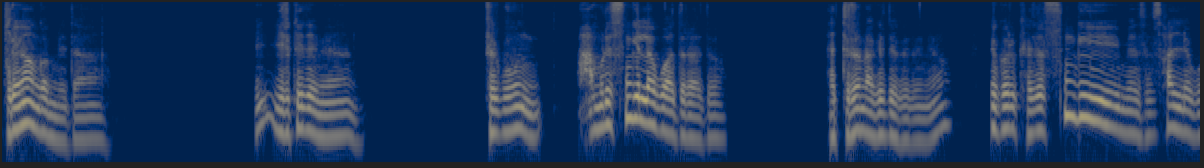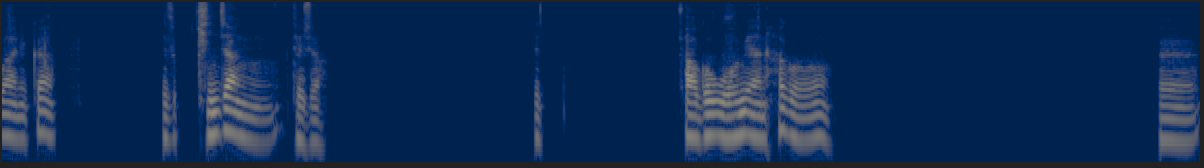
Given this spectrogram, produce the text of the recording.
불행한 겁니다. 이렇게 되면 결국은 아무리 숨기려고 하더라도 다 드러나게 되거든요. 그걸 계속 숨기면서 살려고 하니까 계속 긴장되죠. 좌고 우면하고 그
